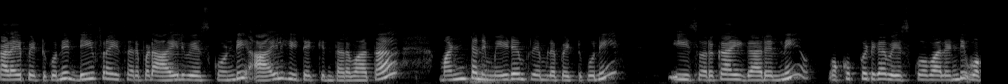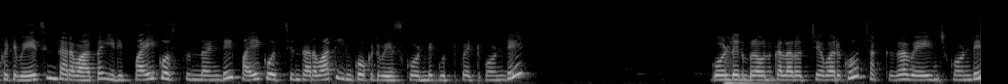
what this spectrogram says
కడాయి పెట్టుకుని డీప్ ఫ్రై సరిపడా ఆయిల్ వేసుకోండి. ఆయిల్ హీట్ ఎక్కిన తర్వాత మంటని మీడియం ఫ్లేమ్లో పెట్టుకుని ఈ సొరకాయ గారెల్ని ఒక్కొక్కటిగా వేసుకోవాలండి. ఒకటి వేసిన తర్వాత ఇది పైకి వస్తుందండి. పైకి వచ్చిన తర్వాత ఇంకొకటి వేసుకోండి. గుర్తుపెట్టుకోండి. గోల్డెన్ బ్రౌన్ కలర్ వచ్చే వరకు చక్కగా వేయించుకోండి.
